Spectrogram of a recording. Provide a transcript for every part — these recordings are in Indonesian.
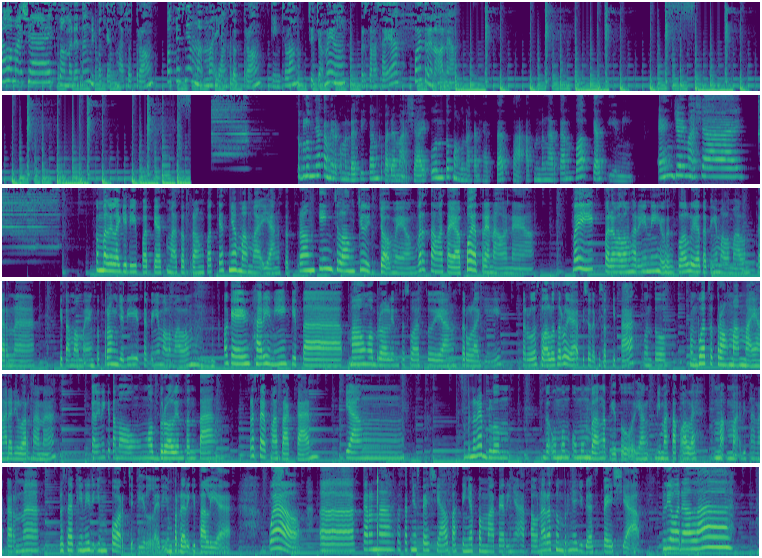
Halo Mak Syai, selamat datang di podcast Mak Strong Podcastnya emak-emak yang strong, kinclong, cucok meong. Bersama saya, Poetrena Onel. Sebelumnya kami rekomendasikan kepada Mak Syai untuk menggunakan headset saat mendengarkan podcast ini. Enjoy Mak Syai! Kembali lagi di podcast Mak Strong, podcastnya Mama yang strong, kinclong, cucok meong bersama saya Poet Rena Onel. Baik, pada malam hari ini selalu ya tappingnya malam-malam karena kita mama yang strong jadi tappingnya malam-malam. Oke, okay, hari ini kita mau ngobrolin sesuatu yang seru lagi. Terus selalu seru ya episode-episode kita untuk membuat strong mama yang ada di luar sana. Kali ini kita mau ngobrolin tentang resep masakan yang sebenarnya belum nggak umum-umum banget gitu yang dimasak oleh emak-emak di sana karena resep ini diimpor cile diimpor dari Italia well uh, karena resepnya spesial pastinya pematerinya atau narasumbernya juga spesial beliau adalah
